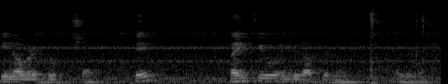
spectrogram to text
in our group chat. Okay? Thank you and good afternoon, everyone.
